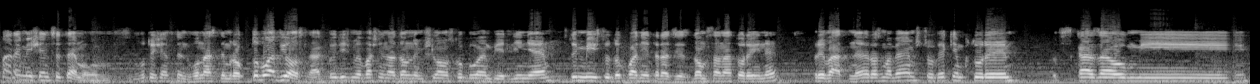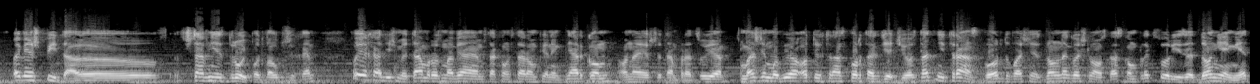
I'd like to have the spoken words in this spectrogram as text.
parę miesięcy temu, w 2012 roku, to była wiosna, jak byliśmy właśnie na Dolnym Śląsku, byłem w Biedlinie. W tym miejscu dokładnie teraz jest dom sanatoryjny, prywatny. Rozmawiałem z człowiekiem, który wskazał mi pewien szpital w Szczawnie Zdrój pod Wałbrzychem. Pojechaliśmy tam, rozmawiałem z taką starą pielęgniarką, ona jeszcze tam pracuje. Właśnie mówiła o tych transportach dzieci. Ostatni transport właśnie z Dolnego Śląska, z kompleksu Rize do Niemiec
